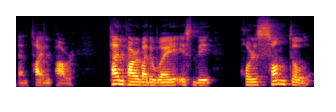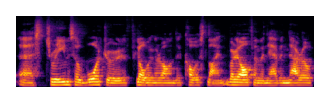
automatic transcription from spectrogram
than tidal power. Tidal power, by the way, is the horizontal uh, streams of water flowing along the coastline. Very often, when you have a narrow,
